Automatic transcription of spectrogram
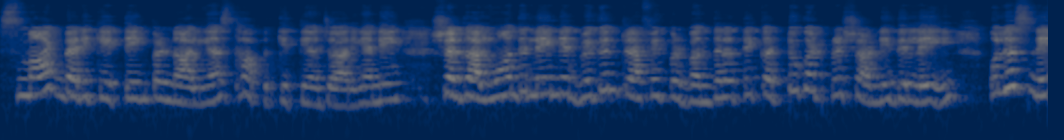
ਸਮਾਰਟ ਬੈਰੀਕੇਟਿੰਗ ਪ੍ਰਣਾਲੀਆਂ ਸਥਾਪਿਤ ਕੀਤੀਆਂ ਜਾ ਰਹੀਆਂ ਨੇ। ਸ਼ਰਧਾਲੂਆਂ ਦੇ ਲਈ ਨਿਰਵਿਘਨ ਟ੍ਰੈਫਿਕ ਪ੍ਰਬੰਧਨ ਅਤੇ ਘੱਟੋ-ਘੱਟ ਪਰੇਸ਼ਾਨੀ ਦੇ ਲਈ ਪੁਲਿਸ ਨੇ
